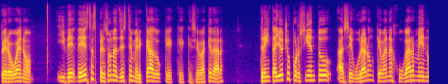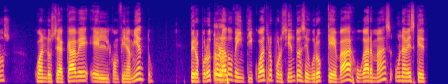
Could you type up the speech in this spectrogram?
Pero bueno, y de, estas personas de este mercado que, que, que se va a quedar, 38% aseguraron que van a jugar menos cuando se acabe el confinamiento. Pero por otro lado, 24% aseguró que va a jugar más una vez que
